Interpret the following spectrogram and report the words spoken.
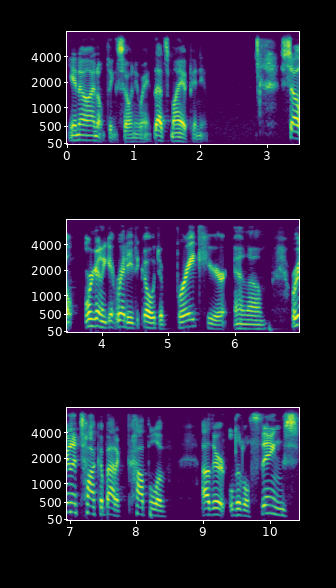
You know, I don't think so anyway. That's my opinion. So we're going to get ready to go to break here, and um, we're going to talk about a couple of other little things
